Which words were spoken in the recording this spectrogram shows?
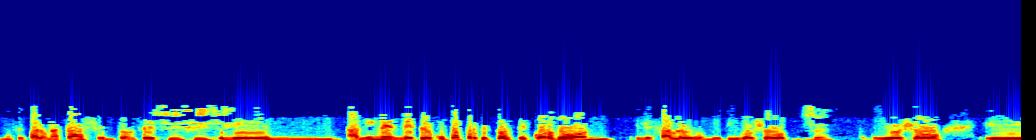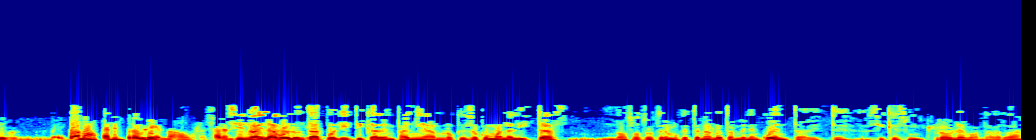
no se para una calle entonces sí, sí, sí. Eh, a mí me, me preocupa porque todo este cordón y les hablo de donde vivo yo donde vivo yo eh, vamos a estar en problemas. si no hay la voluntad política de empañarlo, que eso como analistas nosotros tenemos que tenerlo también en cuenta, ¿viste? Así que es un problema, la verdad.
